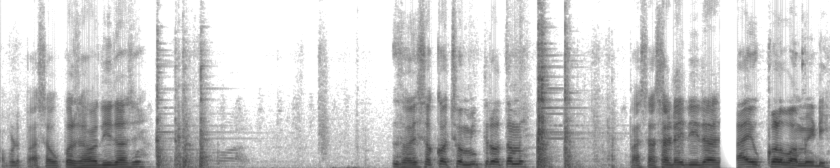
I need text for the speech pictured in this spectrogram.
આપણે પાછા ઉપર જવા દીધા છે. જોઈ શકો છો મિત્રો તમે. પાછા સડાઈ દીધા આ ઉકળવા માંડી.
